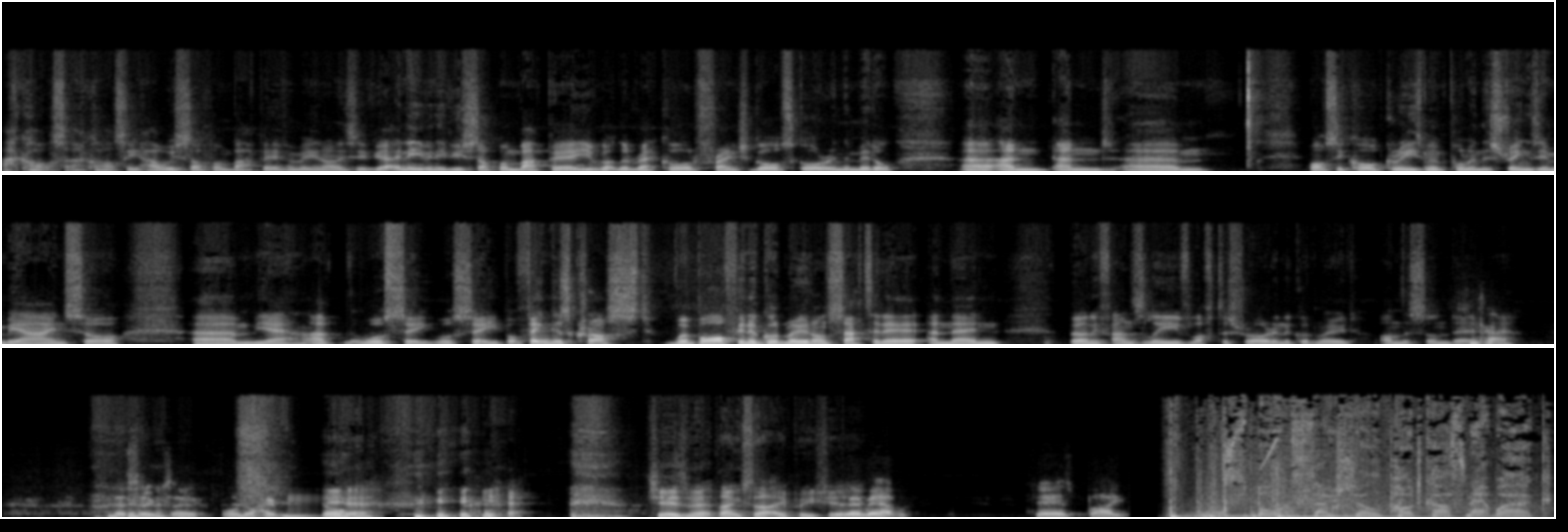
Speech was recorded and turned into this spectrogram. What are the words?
I can't, I can't see how we stop Mbappe. If I'm being honest with you, and even if you stop Mbappe, you've got the record French goal scorer in the middle, uh, and and um, what's he called, Griezmann pulling the strings in behind. So um, yeah, I, we'll see, we'll see. But fingers crossed, we're both in a good mood on Saturday, and then Burnley fans leave Loftus Road in a good mood on the Sunday. yeah? Let's hope so. Or not, hope not. Yeah. yeah. Cheers, mate. Thanks for that. I appreciate Let it. me have. Cheers. Bye. Sports Social Podcast Network.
